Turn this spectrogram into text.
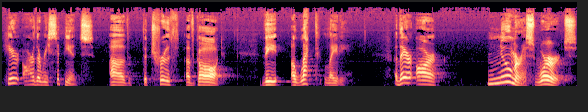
Here are the recipients of the truth of God. The elect lady. There are numerous words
